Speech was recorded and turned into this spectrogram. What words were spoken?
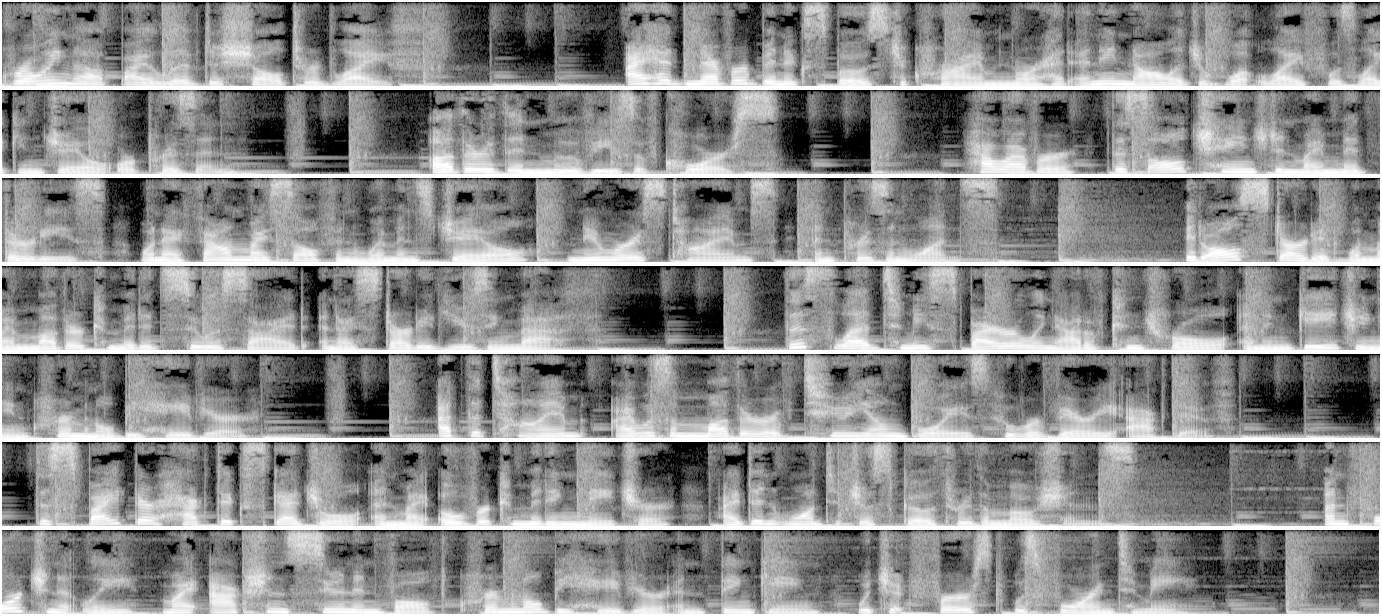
Growing up, I lived a sheltered life. I had never been exposed to crime nor had any knowledge of what life was like in jail or prison. Other than movies, of course. However, this all changed in my mid 30s when I found myself in women's jail, numerous times, and prison once. It all started when my mother committed suicide and I started using meth. This led to me spiraling out of control and engaging in criminal behavior. At the time, I was a mother of two young boys who were very active. Despite their hectic schedule and my overcommitting nature, I didn't want to just go through the motions. Unfortunately, my actions soon involved criminal behavior and thinking, which at first was foreign to me.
